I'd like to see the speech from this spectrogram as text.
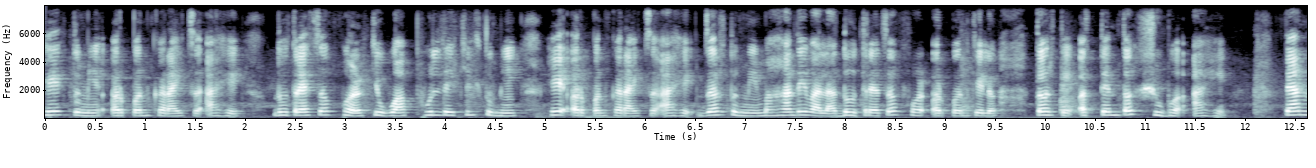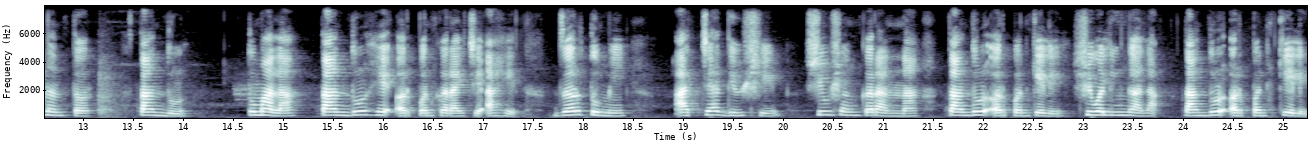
हे तुम्ही अर्पण करायचं आहे. धोत्र्याचं फळ किंवा फूल देखील तुम्ही हे अर्पण करायचं आहे. जर तुम्ही महादेवाला धोत्र्याचं फळ अर्पण केलं तर ते अत्यंत शुभ आहे. त्यानंतर तांदूळ. तुम्हाला तांदूळ हे अर्पण करायचे आहेत. जर तुम्ही आजच्या दिवशी शिवशंकरांना तांदूळ अर्पण केले शिवलिंगाला तांदूळ अर्पण केले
